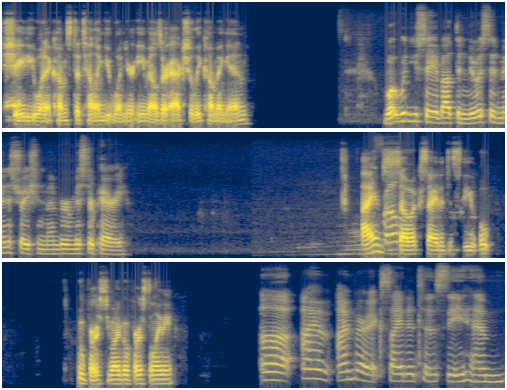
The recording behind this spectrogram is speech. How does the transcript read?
shady when it comes to telling you when your emails are actually coming in. What would you say about the newest administration member, Mr. Perry? I am so excited to see. Oh, who first? You want to go first, Delaney? uh, I'm I'm very excited to see him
